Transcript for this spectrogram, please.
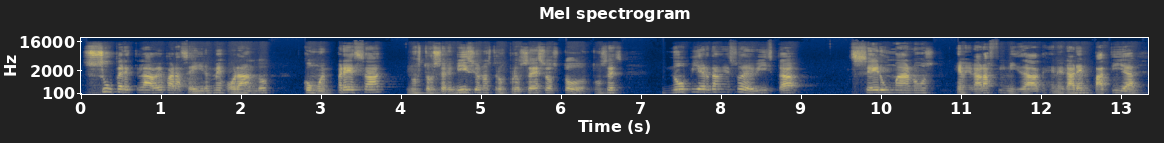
súper clave para seguir mejorando como empresa, nuestros servicios, nuestros procesos, todo. Entonces, no pierdan eso de vista. Ser humanos, generar afinidad, generar empatía,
